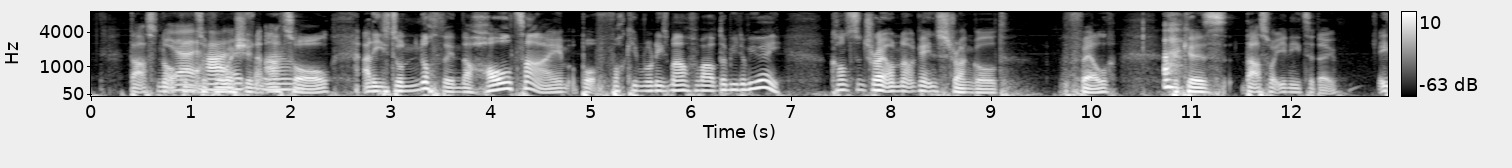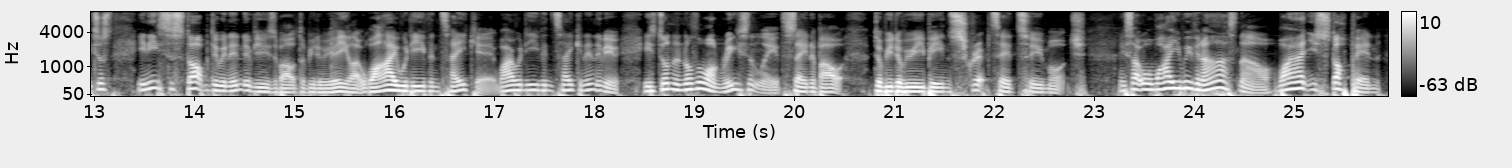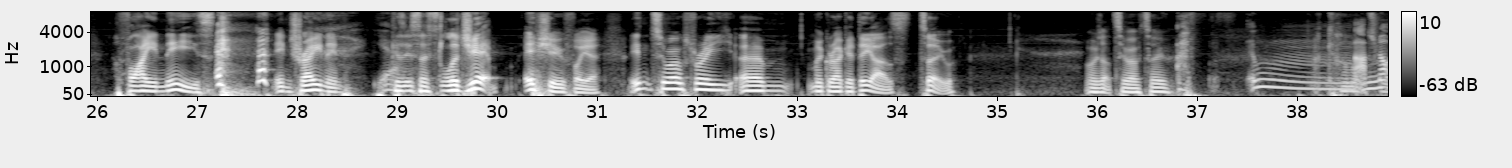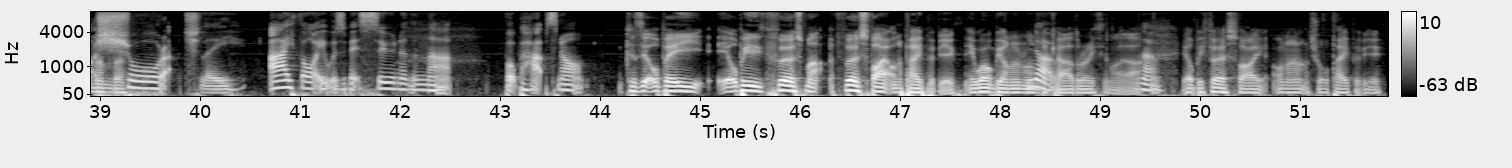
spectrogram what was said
That's not Yeah, come to has, fruition at all, and he's done nothing the whole time but fucking run his mouth about WWE. Concentrate on not getting strangled, Phil, because that's what you need to do. He just he needs to stop doing interviews about WWE. Like, why would he even take it? Why would he even take an interview? He's done another one recently saying about WWE being scripted too much. And it's like, well, why are you even asked now? Why aren't you stopping flying knees in training? Yeah. Because it's a legit issue for you. Isn't 203 um, McGregor Diaz too? Or is that 202? Mm, cannot I'm not remember. sure actually. I thought it was a bit sooner than that, but perhaps not. Because it'll be it'll be first ma- first fight on a pay per view. It won't be on an No. undercard or anything like that. No. It'll be first fight on an actual pay per view.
